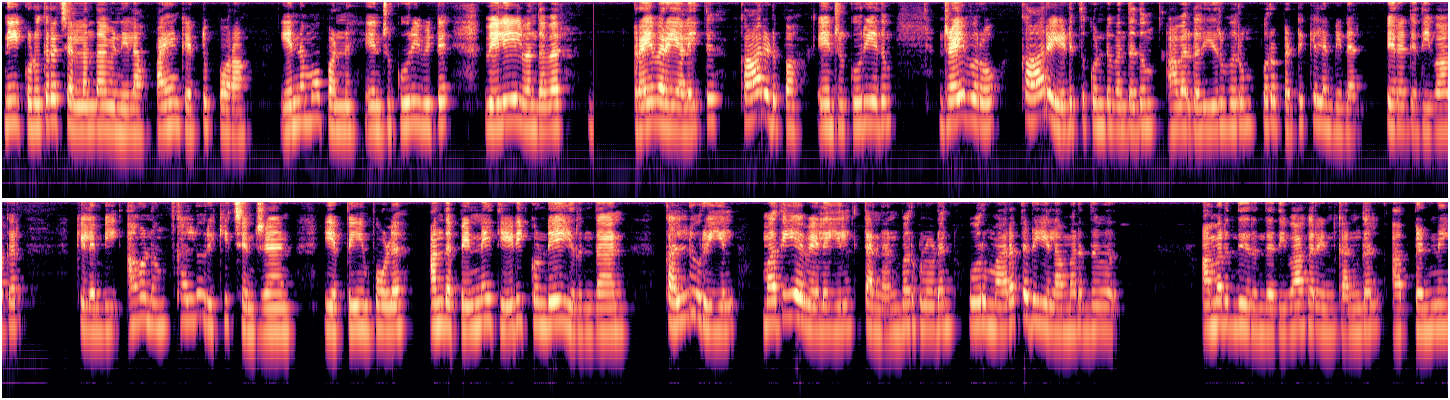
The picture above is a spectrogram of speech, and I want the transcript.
நீ கொடுக்குற செல்லந்தான் வெண்ணிலா பையன் கெட்டு போகிறான் என்னமோ பண்ணு என்று கூறிவிட்டு வெளியில் வந்தவர் டிரைவரை அழைத்து கார் எடுப்பா என்று கூறியதும் டிரைவரோ காரை எடுத்துக்கொண்டு வந்ததும் அவர்கள் இருவரும் புறப்பட்டு கிளம்பினர். பிறகு திவாகர் கிளம்பி அவனும் கல்லூரிக்கு சென்றான். எப்பயும் போல அந்த பெண்ணை தேடிக்கொண்டே இருந்தான். கல்லூரியில் மதிய வேளையில் தன் நண்பர்களுடன் ஒரு மரத்தடியில் அமர்ந்து அமர்ந்து இருந்த திவாகரின் கண்கள் அப்பெண்ணை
